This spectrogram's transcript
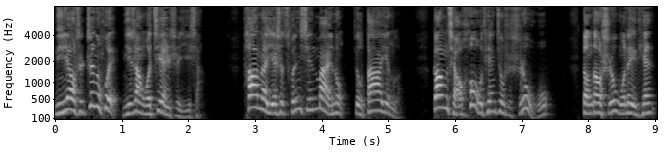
你要是真会，你让我见识一下。他呢也是存心卖弄，就答应了。刚巧后天就是十五，等到十五那天，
